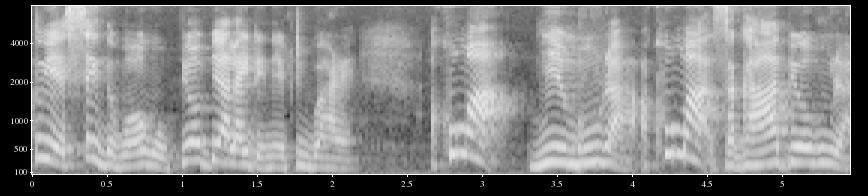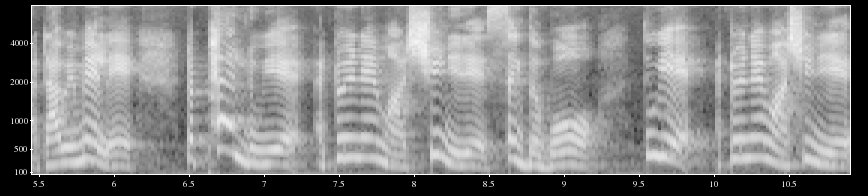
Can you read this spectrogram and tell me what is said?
သူ့ရဲ့စိတ်သဘောကိုပြောပြလိုက်တယ်နဲ့တူပါတယ်အခုမှမြင်ဘူးတာအခုမှစကားပြောဘူးတာဒါပေမဲ့လည်းတစ်ဖက်လူရဲ့အတွင်းထဲမှာရှိနေတဲ့စိတ်သဘော သူ့ရဲ့အတွင်းထဲမှာရှိနေတဲ့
